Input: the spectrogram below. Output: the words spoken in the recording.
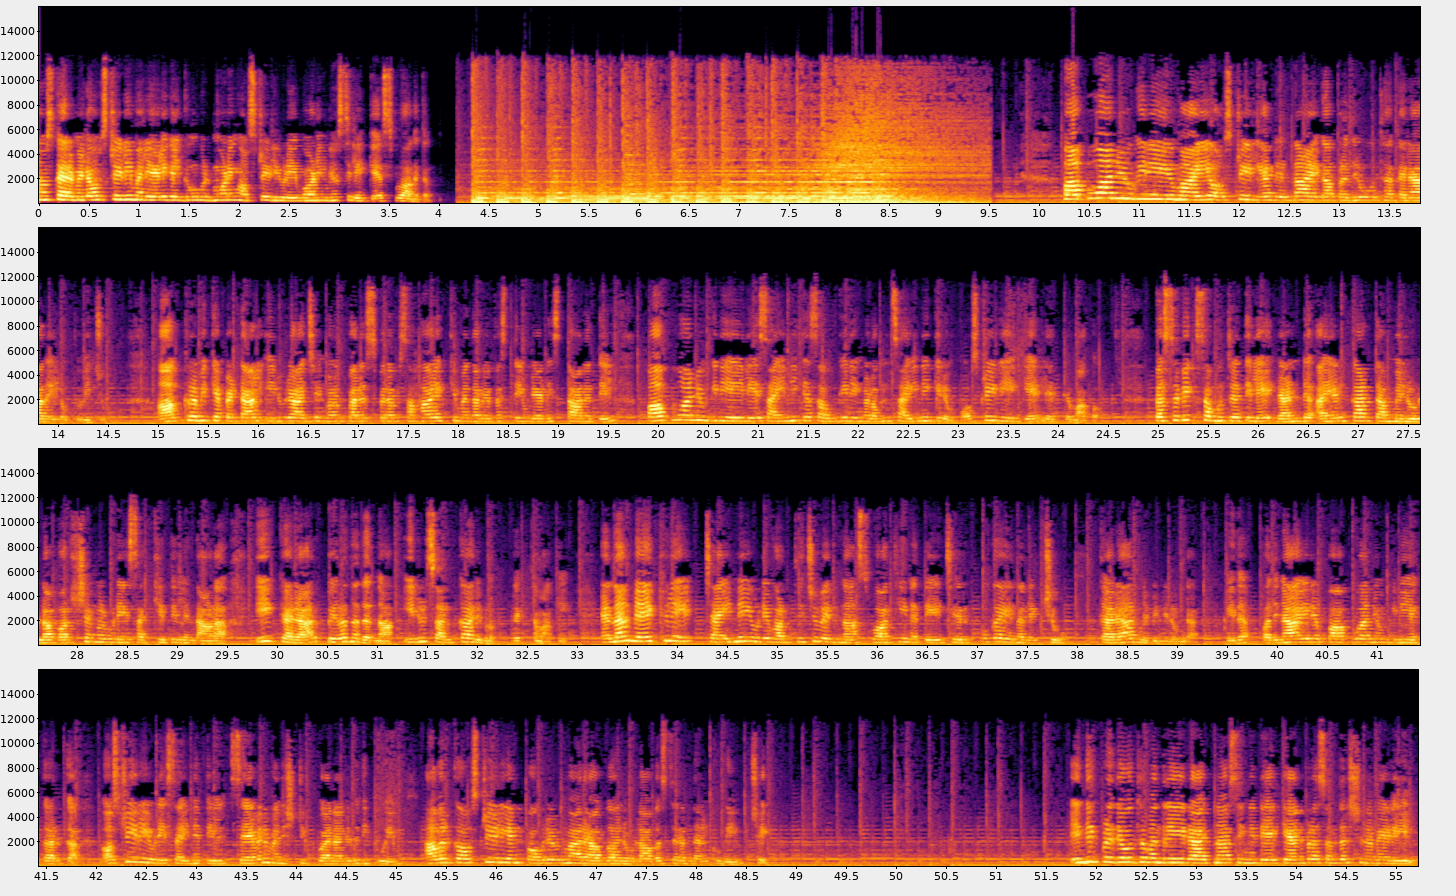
നമസ്കാരം. എല്ലാ ഓസ്ട്രേലിയ മലയാളികൾക്കും ഗുഡ് മോർണിംഗ് ഓസ്ട്രേലിയയുടെ മോർണിംഗ് ന്യൂസിലേക്ക് സ്വാഗതം. പാപ്പുവാനുഗിനിയുമായി ഓസ്ട്രേലിയ നിർണായക പ്രതിരോധ കരാറിൽ ഒപ്പുവെച്ചു. ആക്രമിക്കപ്പെട്ടാൽ ഇരു രാജ്യങ്ങളും പരസ്പരം സഹായിക്കുമെന്ന വ്യവസ്ഥയുടെ അടിസ്ഥാനത്തിൽ പാപ്പുവാനുഗിനിയയിലെ സൈനിക സൌകര്യങ്ങളും സൈനികരും ഓസ്ട്രേലിയയ്ക്ക് ലഭ്യമാകും. പസഫിക് സമുദ്രത്തിലെ രണ്ട് അയൽക്കാർ തമ്മിലുള്ള വർഷങ്ങളുടെ സഖ്യത്തിൽ നിന്നാണ് ഈ കരാർ പിറന്നതെന്ന് ഇരു സർക്കാരുകളും വ്യക്തമാക്കി. എന്നാൽ മേഖലയിൽ ചൈനയുടെ വർദ്ധിച്ചുവരുന്ന സ്വാധീനത്തെ ചെറുക്കുക എന്ന ലക്ഷ്യവും കരാറിന് പിന്നിലുണ്ട്. ഇത് പതിനായിരം പാപ്പുവ ന്യൂഗിനിയക്കാർക്ക് ഓസ്ട്രേലിയയുടെ സൈന്യത്തിൽ സേവനമനുഷ്ഠിക്കുവാൻ അനുവദിക്കുകയും അവർക്ക് ഓസ്ട്രേലിയൻ പൌരന്മാരാകാനുള്ള അവസരം നൽകുകയും ചെയ്യും ഇന്ത്യൻ പ്രതിരോധ മന്ത്രി രാജ്നാഥ് സിംഗിന്റെ കാൻബറ സന്ദർശന വേളയിൽ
